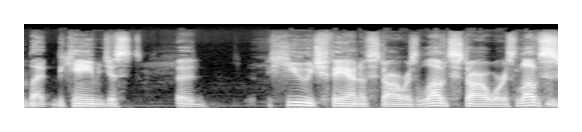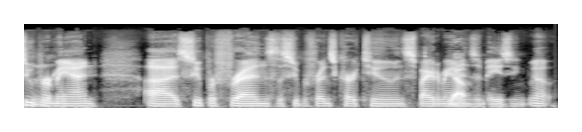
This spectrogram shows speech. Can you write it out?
but became just a huge fan of Star Wars. Loved Star Wars, loved Mhm. Superman, uh, Super Friends, the Super Friends cartoon, Spider Man Yep. is amazing. Well,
